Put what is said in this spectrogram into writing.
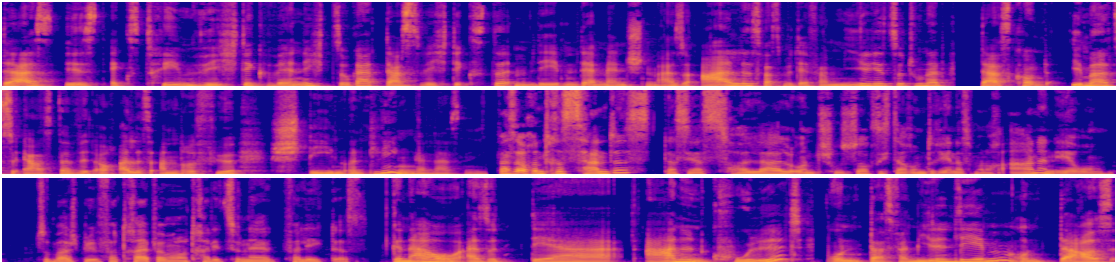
das ist extrem wichtig, wenn nicht sogar das Wichtigste im Leben der Menschen. Also alles, was mit der Familie zu tun hat, das kommt immer zuerst. Da wird auch alles andere für stehen und liegen gelassen. Was auch interessant ist, dass ja Solal und Chuseok sich darum drehen, dass man noch Ahnenehrung zum Beispiel vertreibt, wenn man noch traditionell verlegt ist. Genau, also der Ahnenkult und das Familienleben und daraus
